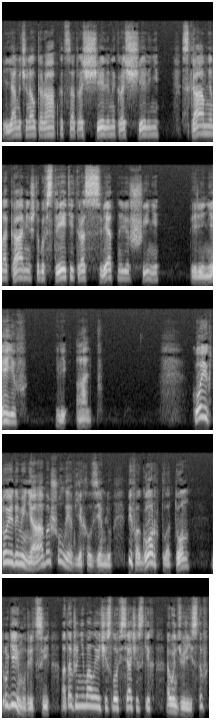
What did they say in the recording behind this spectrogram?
и я начинал карабкаться от расщелины к расщелине, с камня на камень, чтобы встретить рассвет на вершине Пиренеев или Альп. Кое-кто и до меня обошел и объехал землю. Пифагор, Платон, другие мудрецы, а также немалое число всяческих авантюристов,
